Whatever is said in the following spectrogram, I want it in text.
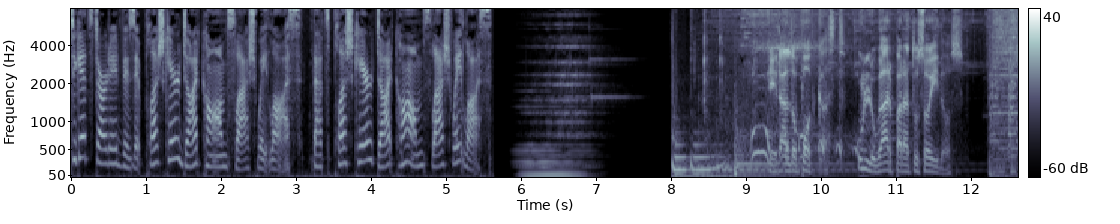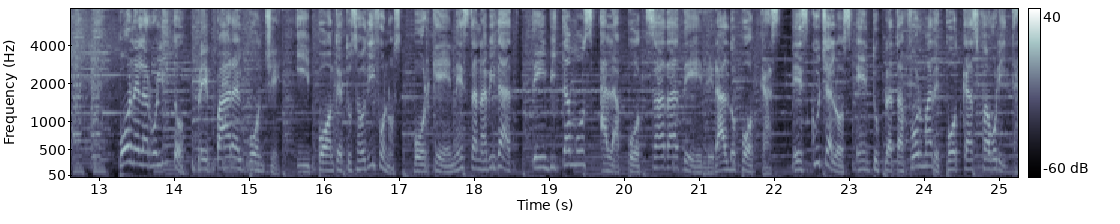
To get started, visit plushcare.com slash weight loss. That's plushcare.com slash weight loss. Heraldo Podcast, un lugar para tus oídos. Pon el arbolito, prepara el ponche y ponte tus audífonos, porque en esta Navidad te invitamos a la pozada de El Heraldo Podcast. Escúchalos en tu plataforma de podcast favorita.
